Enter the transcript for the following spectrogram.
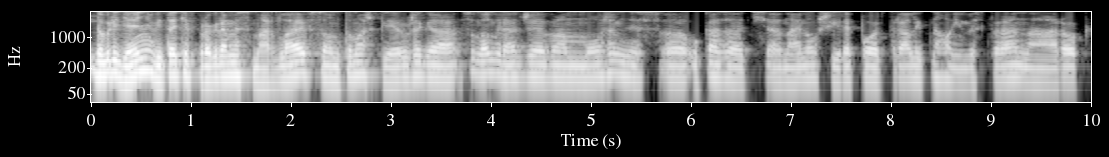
Dobrý deň, vítajte v programe Smart Life. Som Tomáš Pieružek a som veľmi rád, že vám môžem dnes e, ukázať e, najnovší report realitného investora na rok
